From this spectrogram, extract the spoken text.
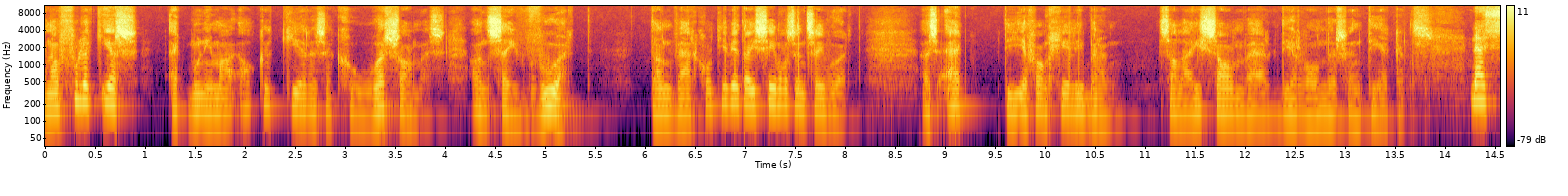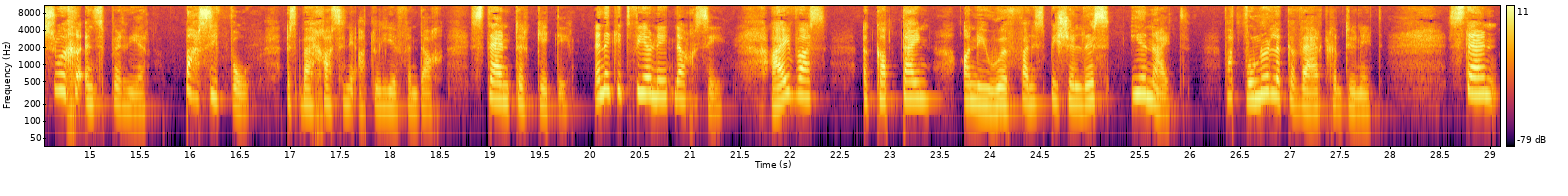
En dan voel ek eers ek moenie maar elke keer as ek gehoorsaam is aan sy woord dan werk God. Jy weet hy sê ons in sy woord as ek die evangelie bring, sal hy saamwerk deur wonders en tekens. Nou so geïnspireer, passievol is my gas in die ateljee vandag, Stanter Ketty. En ek het vir jou net nou gesê, hy was 'n kaptein aan die hoof van 'n spesialis eenheid wat wonderlike werk gedoen het. Stan,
